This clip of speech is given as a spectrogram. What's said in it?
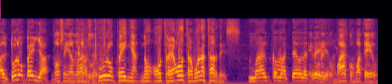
Arturo Peña. No, señor, no es Arturo. Arturo Peña. No, otra, otra. Buenas tardes. Marco Mateo la Es correcto. Marcos Mateo,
